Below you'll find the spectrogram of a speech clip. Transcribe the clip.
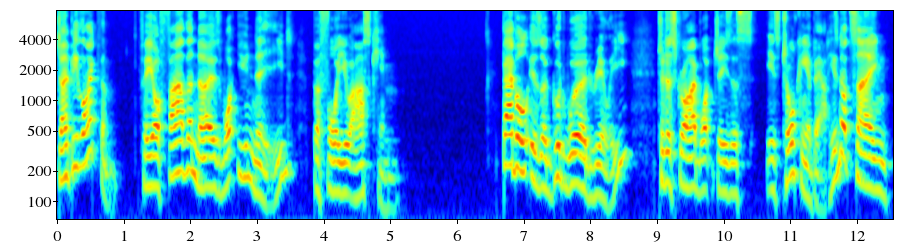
Don't be like them, for your Father knows what you need before you ask Him. Babble is a good word, really, to describe what Jesus is talking about. He's not saying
